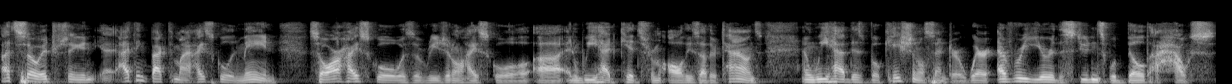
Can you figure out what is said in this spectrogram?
That's so interesting. And I think back to my high school in Maine. So our high school was a regional high school, uh, and we had kids from all these other towns. And we had this vocational center where every year the students would build a house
